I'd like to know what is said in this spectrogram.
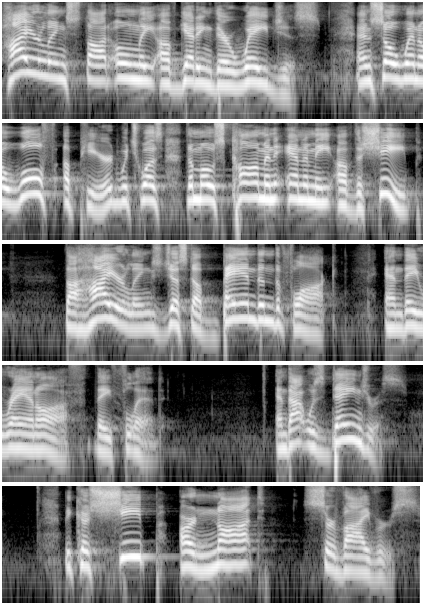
Hirelings thought only of getting their wages. And so when a wolf appeared, which was the most common enemy of the sheep, the hirelings just abandoned the flock and they ran off. They fled. And that was dangerous because sheep are not survivors.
